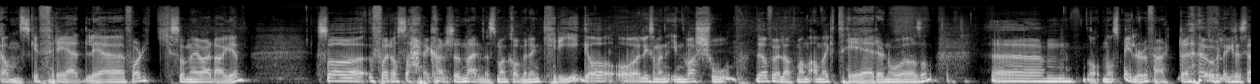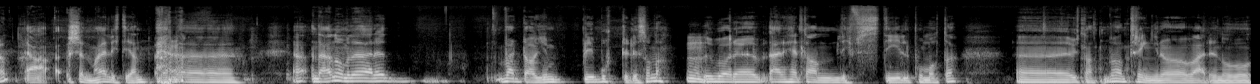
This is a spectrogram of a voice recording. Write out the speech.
ganske fredelige folk sånn i hverdagen. Så for oss er det kanskje det nærmeste man kommer en krig og, og liksom en invasjon. Det å føle at man annekterer noe og sånn. Uh, nå, nå smiler du fælt, Ole Kristian. Ja, kjenner meg litt igjen. Men, uh, ja, det er noe med det derre Hverdagen blir borte, liksom. da. Du bare, det er en helt annen livsstil, på en måte. Uh, uten at man trenger å være noe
